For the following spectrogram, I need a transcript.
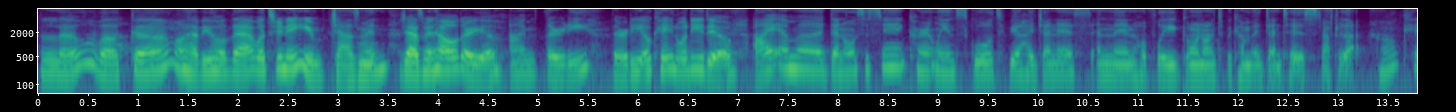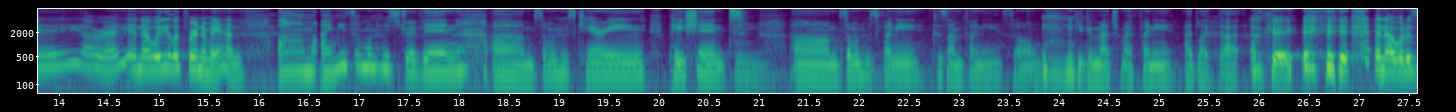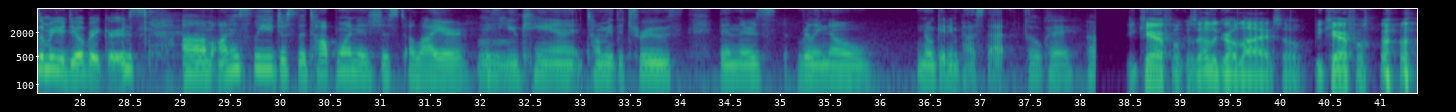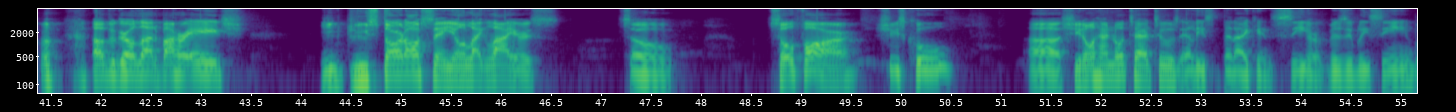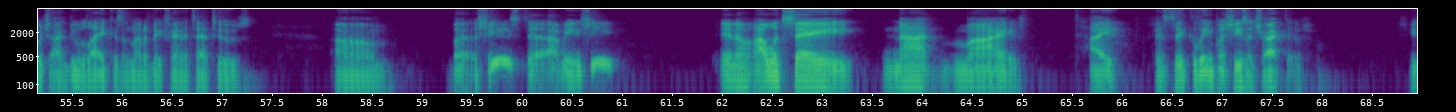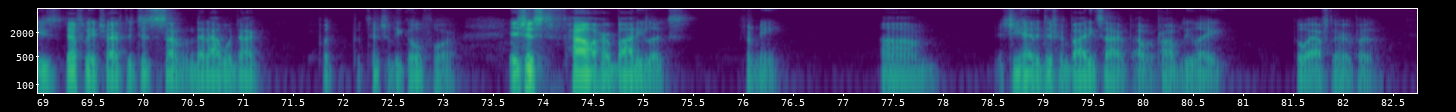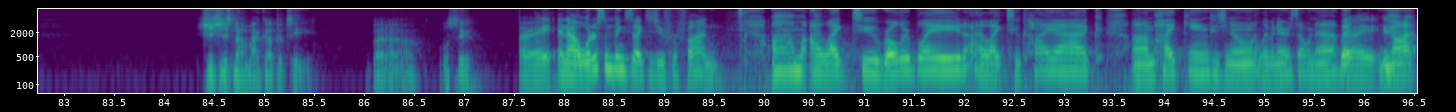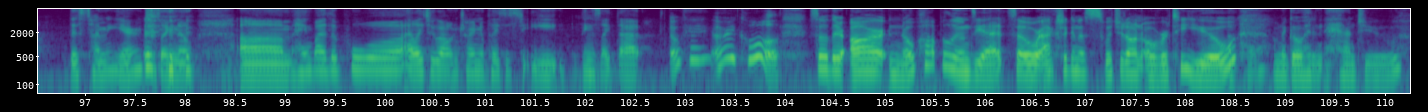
Hello, welcome. I'll have you hold that. What's your name? Jasmine. Jasmine, how old are you? I'm 30. 30, okay. And what do you do? I am a dental assistant, currently in school to be a hygienist, and then hopefully going on to become a dentist after that. Okay, all right. And now, what do you look for in a man? Um, I need someone who's driven, um, someone who's caring, patient, Mm. um, someone who's funny, because I'm funny. So if you can match my funny, I'd like that. Okay. and now, what are some of your deal breakers? Um, honestly, just the top one is just a liar. If Mm. you can't tell me the truth, then there's really no no getting past that. Okay. Be careful, because the other girl lied. So be careful. other girl lied about her age. You you start off saying you don't like liars. So so far she's cool. Uh, she don't have no tattoos, at least that I can see or visibly seen, which I do like because I'm not a big fan of tattoos. Um, but she's, uh, I mean, she, you know, I would say not my type physically, but she's attractive. She's definitely attractive. Just something that I would not put potentially go for. It's just how her body looks for me. Um, if she had a different body type, I would probably like go after her, but she's just not my cup of tea. But uh, we'll see. All right. And now, what are some things you like to do for fun? Um, I like to rollerblade. I like to kayak, um, hiking, because you know I live in Arizona, but Right. not this time of year, just so you know. um, hang by the pool. I like to go out and try new places to eat, things like that. Okay, all right, cool. So there are no pop balloons yet, so we're actually gonna switch it on over to you. Okay. I'm gonna go ahead and hand you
